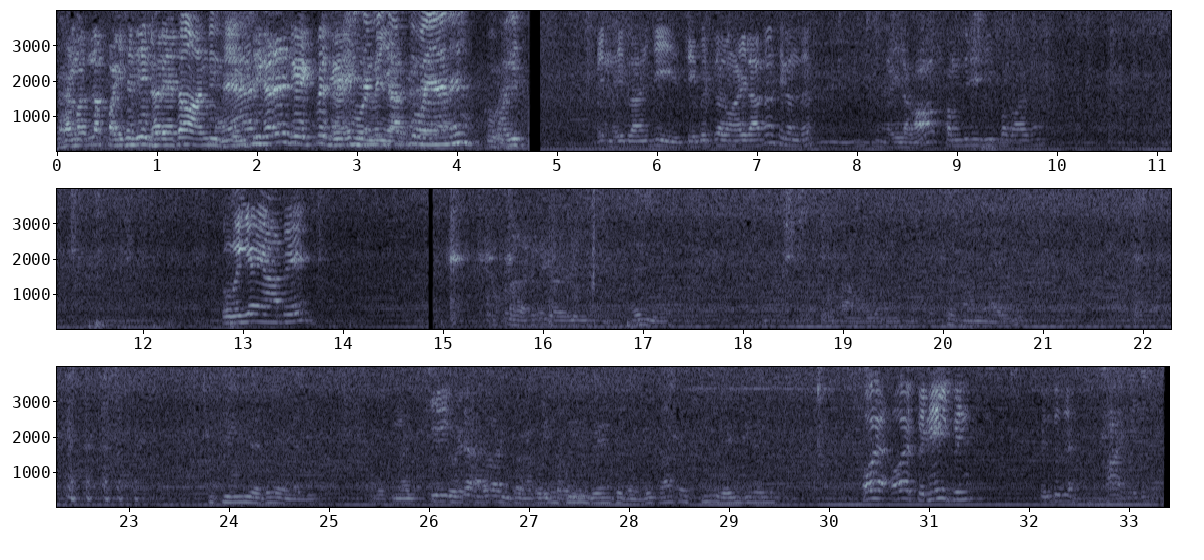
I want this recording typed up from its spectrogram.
घर मतलब पैसे दिए घर ऐसा आंधी एंट्री करे ना गेट पे गेट बोल नहीं आपके बयान है। ए, नहीं लांची टिकट का वहाँ लाता सिकंदर। वही लगाओ कंपनी दीपक आ गया तो भैया यहाँ पे अच्छी बेटा ओए ओए पिन ही पिन पिन तो दे हाँ ये दे।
